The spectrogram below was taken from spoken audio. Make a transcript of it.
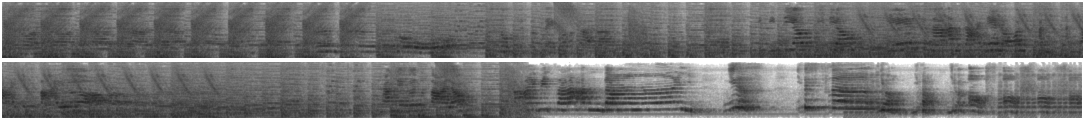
ง่ายง่ายง่ายง่ายง่ายเออโอ้โหหนุ่มเป็นสเต็ปของการละอีกนิดเดียวนิดเดียวเย้ชนะอันจ่ายแน่นอนอันอันจ่ายจะตายเลยเหรอทางเดียวก็จะตายแล้วตายไปซะอันใด yes yes sir อย่าอย่าอย่าออกออกออกออก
